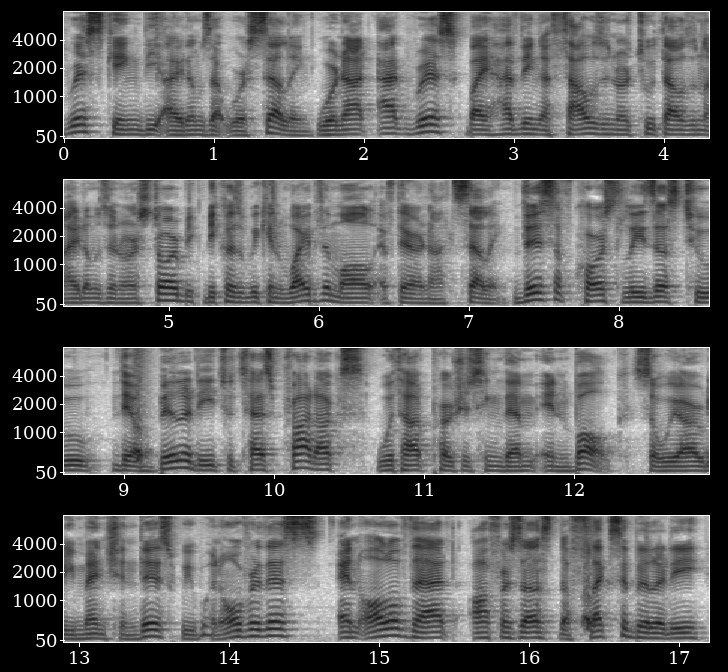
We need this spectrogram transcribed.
risking the items that we're selling. We're not at risk by having a thousand or two thousand items in our store because we can wipe them all if they are not selling. This of course leads us to the ability to test products without purchasing them in bulk. So we already mentioned this, we went over this, and all of that offers us the flexibility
